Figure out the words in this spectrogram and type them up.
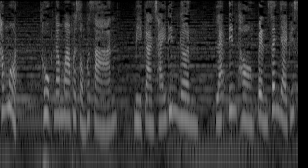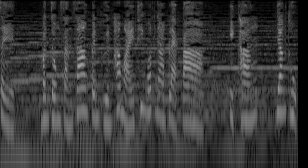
ทั้งหมดถูกนำมาผสมผสาน มีการใช้ดิ้นเงิน และดิ้นทองเป็นเส้นใยพิเศษ บรรจงสรรสร้างเป็นผืนผ้าไหมที่งดงามแปลกตา อีกทั้งยังถูก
